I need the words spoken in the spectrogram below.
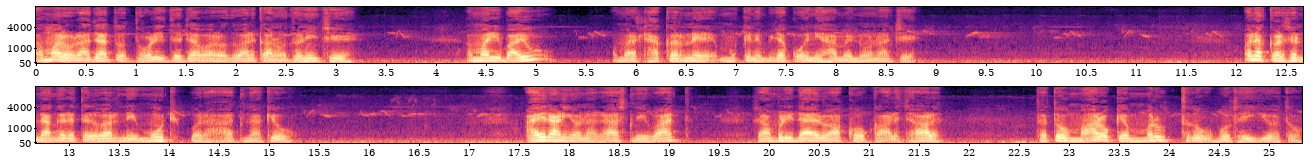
અમારો રાજા તો ધોળી ધજાવાળો દ્વારકાનો ધણી છે અમારી બાયુ અમારા ઠાકરને મૂકીને બીજા કોઈની સામે ન નાચે. અને કરશન ડાંગરે તલવારની મૂઠ પર હાથ નાખ્યો. આયરાણીઓના રાસની વાત સાંભળી ડાયરો આખો કાળ ઝાડ થતો મારો કે મરું થતો ઊભો થઈ ગયો હતો.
